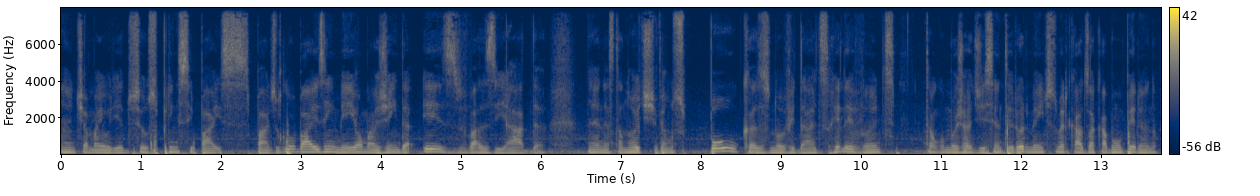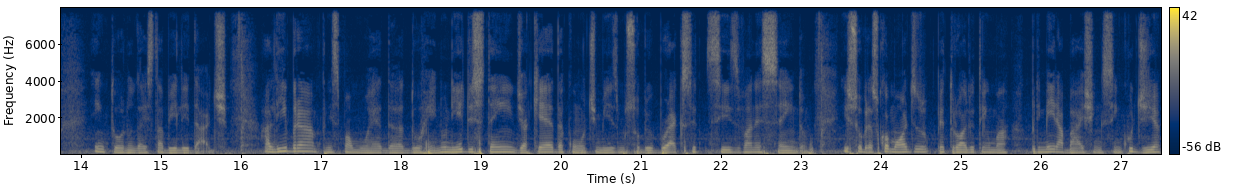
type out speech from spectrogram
ante a maioria dos seus principais pares globais em meio a uma agenda esvaziada. Né? Nesta noite tivemos poucas novidades relevantes então, como eu já disse anteriormente, os mercados acabam operando em torno da estabilidade. A Libra, principal moeda do Reino Unido, estende a queda com otimismo sobre o Brexit se esvanecendo. E sobre as commodities, o petróleo tem uma primeira baixa em cinco dias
